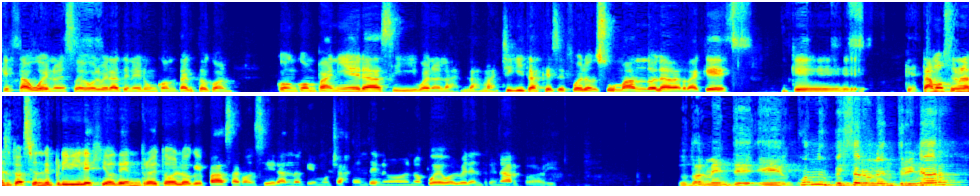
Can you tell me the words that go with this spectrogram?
está bueno eso de volver a tener un contacto con, compañeras y bueno, las, más chiquitas que se fueron sumando, la verdad que, que, estamos en una situación de privilegio dentro de todo lo que pasa, considerando que mucha gente no, puede volver a entrenar todavía. Totalmente. Eh, ¿Cuándo empezaron a entrenar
